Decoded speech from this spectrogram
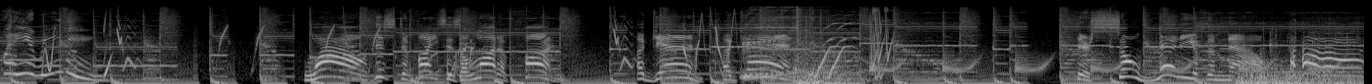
What are you reading? Wow, this device is a lot of fun. Again, again. There's so many of them now. Huh?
